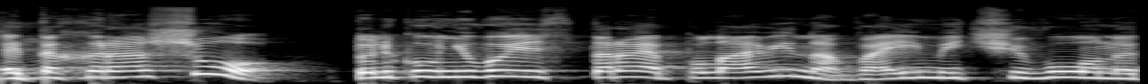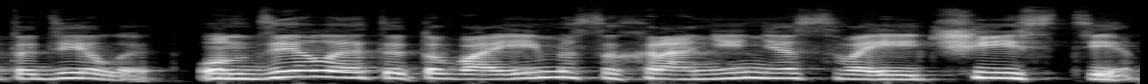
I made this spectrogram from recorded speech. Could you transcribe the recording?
Это хорошо, только у него есть вторая половина, во имя чего он это делает. Он делает это во имя сохранения своей чести.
